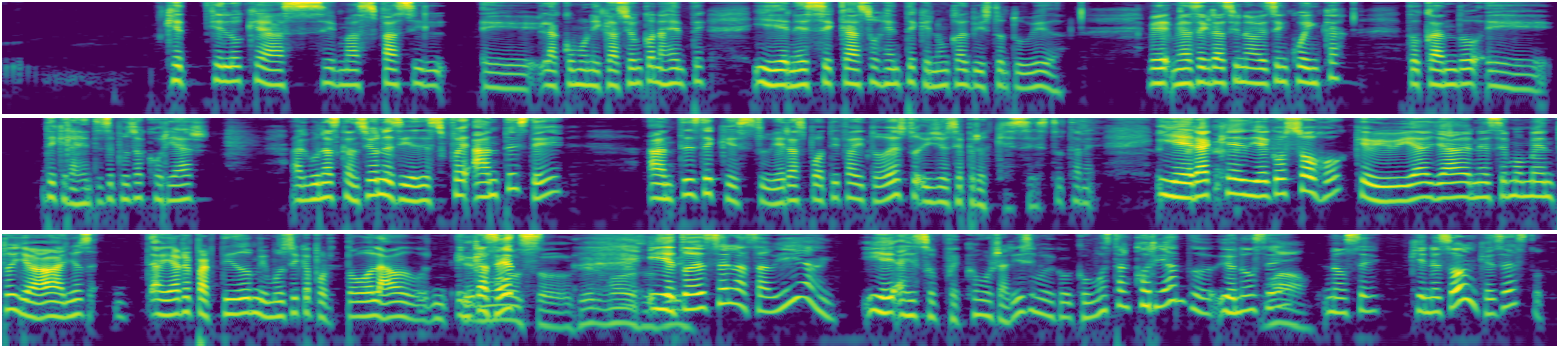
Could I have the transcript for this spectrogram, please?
¿qué, es lo que hace más fácil eh, la comunicación con la gente y en ese caso gente que nunca has visto en tu vida? Me, hace gracia una vez en Cuenca tocando eh, de que la gente se puso a corear algunas canciones y eso fue antes de antes de que estuviera Spotify y todo esto. Y yo decía, ¿pero qué es esto también? Y era que Diego Sojo, que vivía ya en ese momento, llevaba años, había repartido mi música por todo lado, en qué cassettes. qué hermoso, y entonces se la sabían. Y eso fue como rarísimo. Digo, ¿cómo están coreando? Yo no sé, no sé quiénes son, qué es esto.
